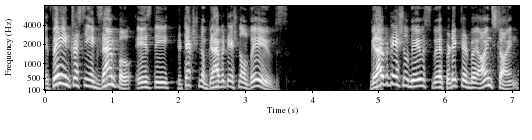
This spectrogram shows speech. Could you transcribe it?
A very interesting example is the detection of gravitational waves. Gravitational waves were predicted by Einstein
